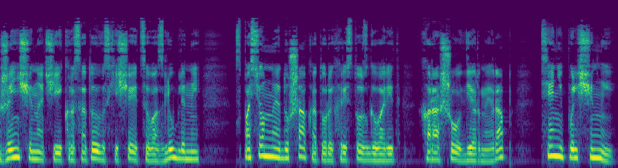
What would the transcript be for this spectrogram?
женщина, чьей красотой восхищается возлюбленный, спасенная душа, которой Христос говорит «хорошо, верный раб», все они польщены,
